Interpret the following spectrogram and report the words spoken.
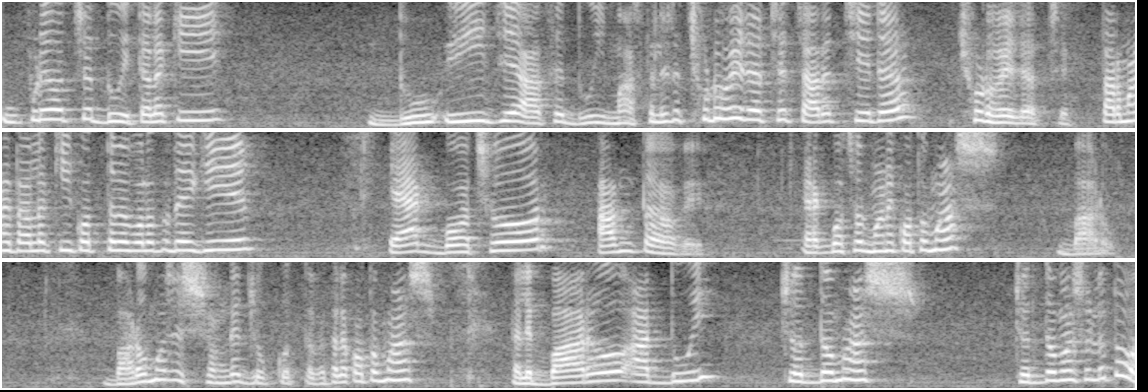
উপরে হচ্ছে দুই, তাহলে কি? দুই যে আছে দুই মাস, তাহলে এটা ছোটো হয়ে যাচ্ছে, চারের চেয়ে এটা ছোটো হয়ে যাচ্ছে। তার মানে তাহলে কি করতে হবে বলো তো দেখি? এক বছর আনতে হবে। এক বছর মানে কত মাস? বারো। বারো মাসের সঙ্গে যোগ করতে হবে। তাহলে কত মাস? তাহলে বারো আর দুই, চোদ্দ মাস। চোদ্দ মাস হলো তো,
